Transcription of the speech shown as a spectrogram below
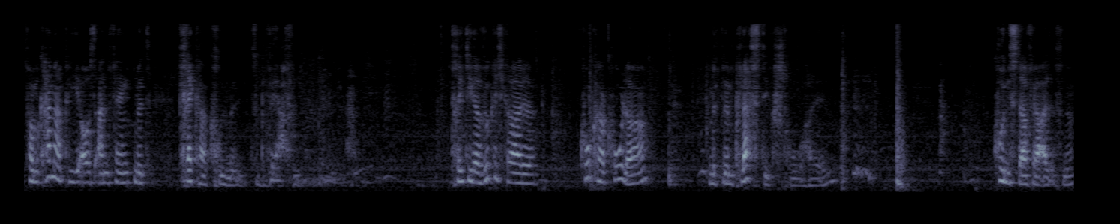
vom Kanapee aus anfängt, mit Crackerkrümeln zu bewerfen. Trägt die da wirklich gerade Coca-Cola mit einem Plastikstrohhalm? Kunst dafür alles, ne?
